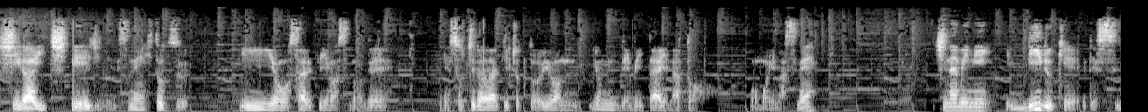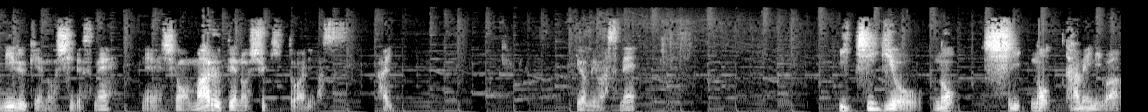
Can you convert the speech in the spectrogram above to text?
詩が1ページにですね、一つ引用されていますので、そちらだけちょっと読ん読んでみたいなと思いますね。ちなみに、リルケです。リルケの詩ですね。え、しかも、マルテの手記とあります。はい。読みますね。一行の詩のためには、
